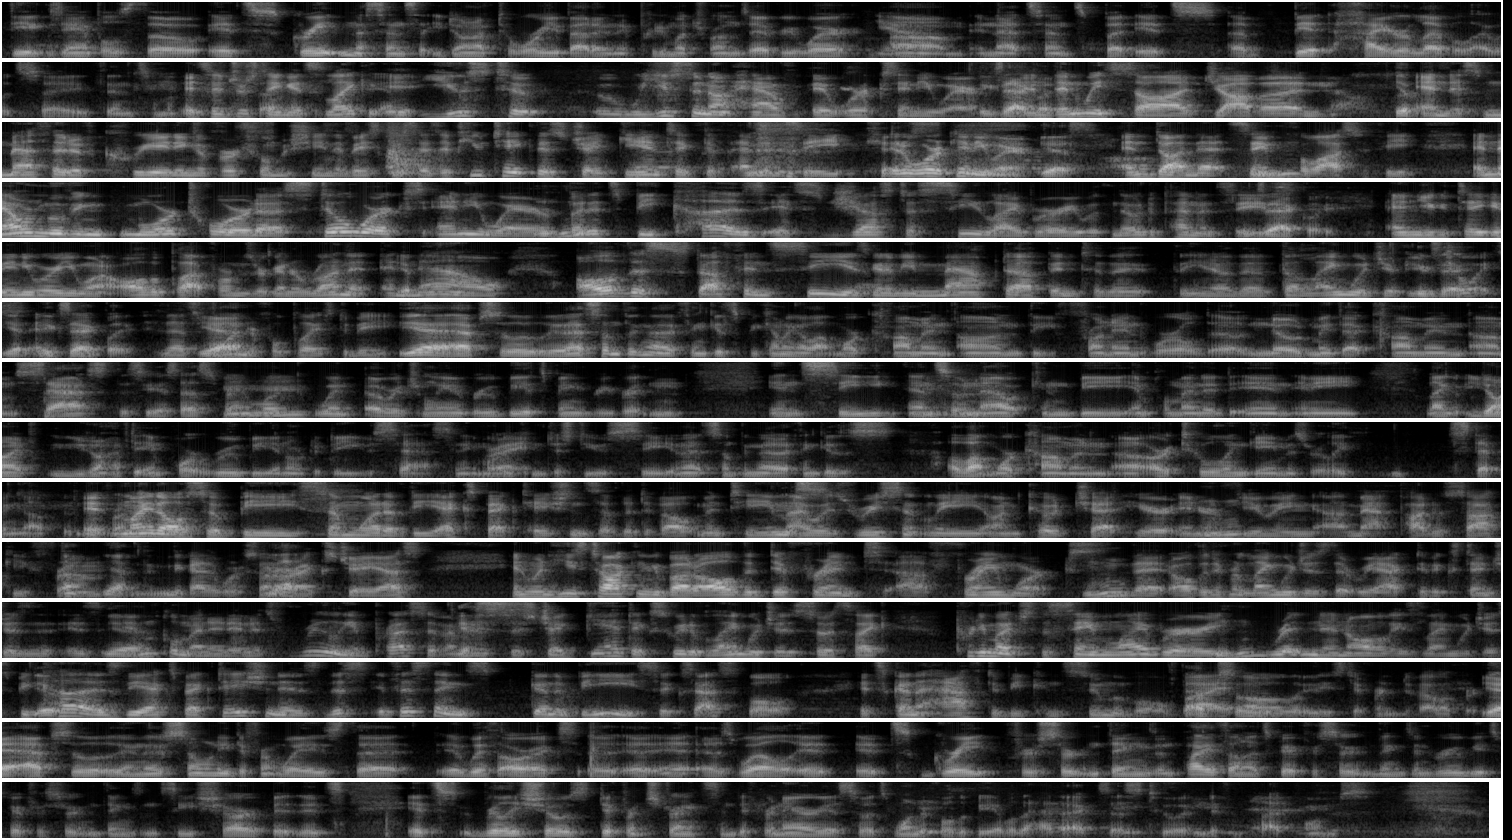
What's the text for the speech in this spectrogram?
the examples, though. It's great in the sense that you don't have to worry about it, and it pretty much runs everywhere. Yeah. Um, in that sense, but it's a bit higher level, I would say, than some of. the It's interesting. It's like it used to. We used to not have it works anywhere. Exactly. And then we saw Java and Yep. and this method of creating a virtual machine that basically says if you take this gigantic dependency, Yes. it'll work anywhere. Yes. And .NET, same Mhm. philosophy. And now we're moving more toward a still works anywhere, Mhm. but it's because it's just a C library with no dependencies. Exactly. And you can take it anywhere you want. All the platforms are going to run it. And Yep. now all of this stuff in C is going to be mapped up into the, the you know the, the language of your Exactly. choice. Yeah, And exactly. That's Yeah. a wonderful place to be. Yeah, absolutely. That's something that I think is becoming a lot more common on the front end world. Uh, Node made that common. Um, Sass, the CSS framework, Mm-hmm. went originally in Ruby. It's being rewritten in C, and so Mhm. now it can be implemented in any language. You don't have you don't have to import Ruby in order to use Sass anymore. Right. You can just use C, and that's something that I think is a lot more common. Uh, our tooling game is really stepping up. It might also be somewhat of the expectations of the development team. I was recently on Code Chat here interviewing uh, Matt Podwysocki from yeah. the guy that works on Yeah. RxJS. And when he's talking about all the different uh, frameworks Mhm. that all the different languages that reactive extensions is Yeah. implemented in, it's really impressive. I mean, Yes. it's this gigantic suite of languages. So it's like pretty much the same library Mhm. written in all these languages because the expectation is this: if this thing's going to be successful, it's going to have to be consumable by all of these different developers. Yeah, absolutely. And there's so many different ways that uh, with RX uh, uh, as well, it, it's great for certain things in Python. It's great for certain things in Ruby. It's great for certain things in C Sharp. It, it's it's really shows different strengths in different areas. So it's wonderful to be able to have access to it in different platforms.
